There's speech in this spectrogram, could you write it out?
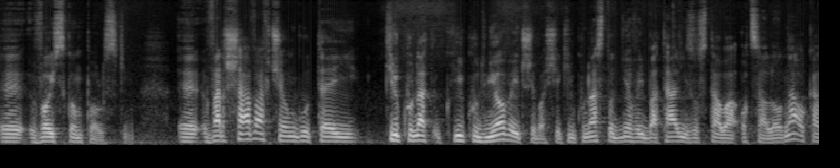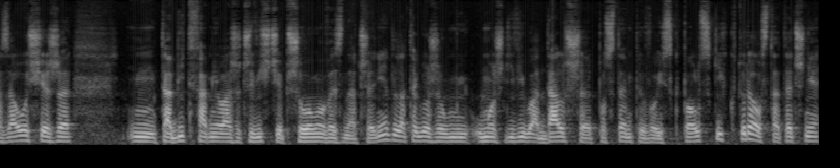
y, wojskom polskim. Y, Warszawa w ciągu tej kilkudniowej, czy właśnie kilkunastodniowej batalii została ocalona. Okazało się, że Mm, ta bitwa miała rzeczywiście przełomowe znaczenie, dlatego że umożliwiła dalsze postępy wojsk polskich, które ostatecznie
